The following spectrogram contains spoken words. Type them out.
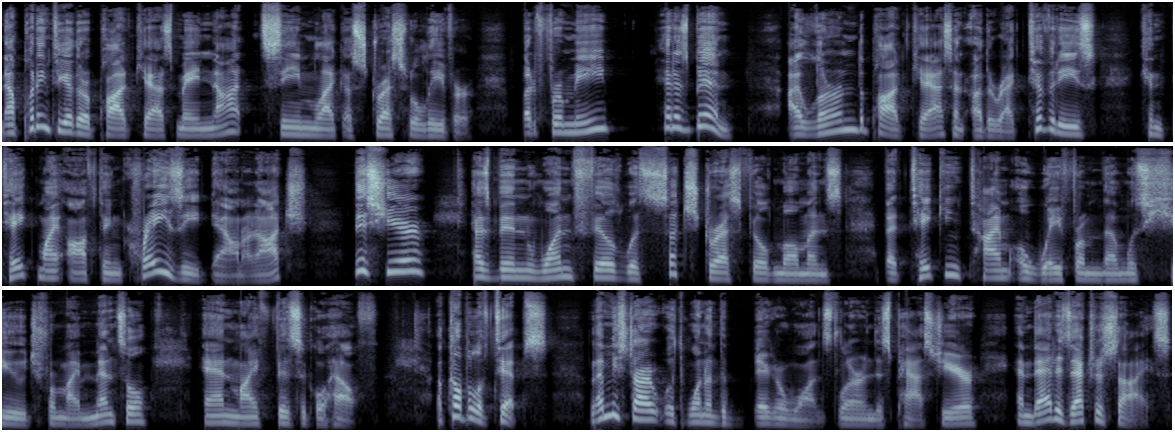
Now, putting together a podcast may not seem like a stress reliever, but for me, it has been. I learned the podcast and other activities can take my often crazy down a notch. This year has been one filled with such stress filled moments that taking time away from them was huge for my mental and my physical health. A couple of tips. Let me start with one of the bigger ones learned this past year, and that is exercise.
